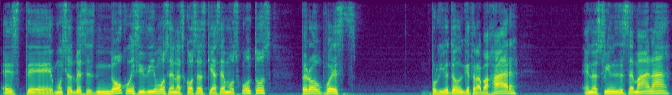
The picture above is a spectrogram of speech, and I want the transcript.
Este, muchas veces no coincidimos en las cosas que hacemos juntos, pero pues porque yo tengo que trabajar en los fines de semana.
